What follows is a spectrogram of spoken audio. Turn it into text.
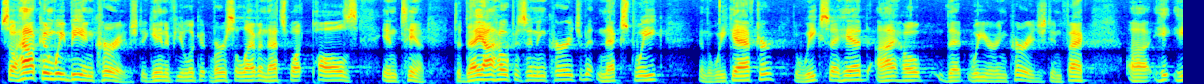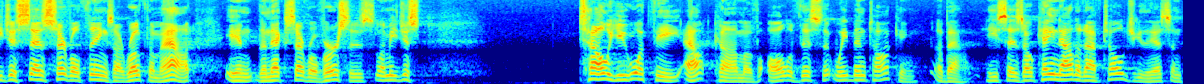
So, how can we be encouraged? Again, if you look at verse 11, that's what Paul's intent. Today, I hope, is an encouragement. Next week, and the week after, the weeks ahead, I hope that we are encouraged. In fact, uh, he, he just says several things. I wrote them out in the next several verses. Let me just tell you what the outcome of all of this that we've been talking about. He says, Okay, now that I've told you this, and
